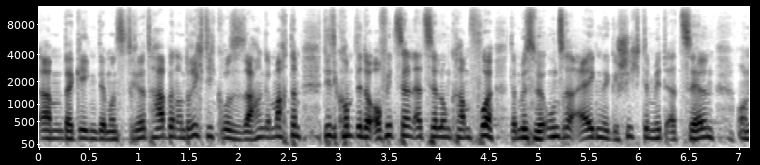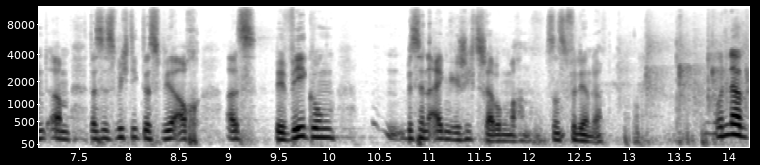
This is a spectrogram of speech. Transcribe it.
ähm, dagegen demonstriert haben und richtig große Sachen gemacht haben, die kommt in der offiziellen Erzählung kam vor. Da müssen wir unsere eigene Geschichte mit erzählen und ähm, das ist wichtig, dass wir auch als Bewegung ein bisschen eigene Geschichtsschreibung machen, sonst verlieren wir. Wunderbar.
